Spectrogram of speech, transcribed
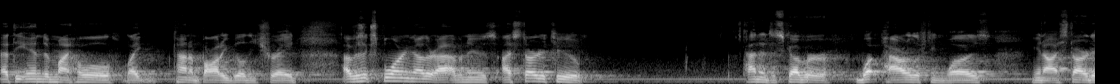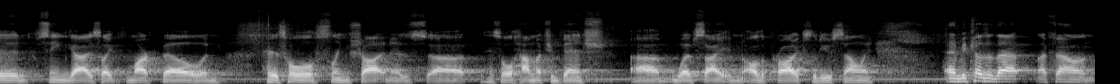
at the end of my whole like kind of bodybuilding trade, I was exploring other avenues. I started to kind of discover what powerlifting was. You know, I started seeing guys like Mark Bell and his whole slingshot and his uh, his whole how much you bench uh, website and all the products that he was selling and because of that, I found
